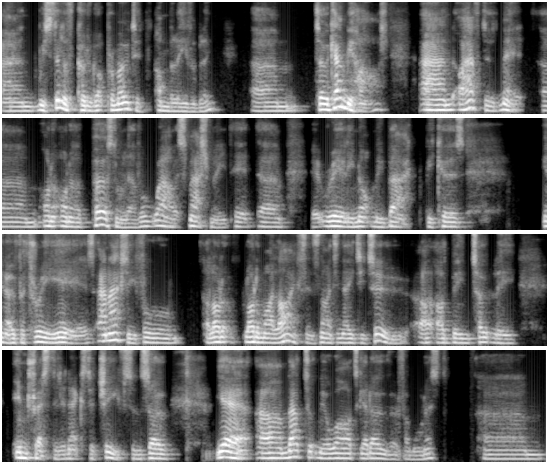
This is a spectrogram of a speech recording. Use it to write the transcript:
and we still have, could have got promoted, unbelievably. Um, so it can be harsh, and I have to admit, um, on, a, on a personal level, wow, it smashed me. It uh, it really knocked me back because you know, for three years, and actually for a lot of lot of my life since 1982, I, have been totally interested in Exeter Chiefs, and so yeah, um, that took me a while to get over, if I'm honest. Um,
